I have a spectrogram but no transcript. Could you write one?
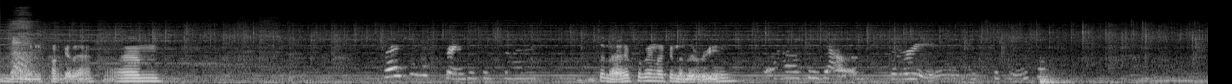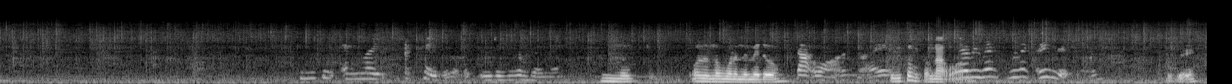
No, you can't get there. Um, Where's the sprinkler system in? I don't know. Probably in like another room. But how can we get out of the room? It's in. Can you see any like a table that was something in Nope. Other than the one in the middle. that one, right? Did we come from that one? we went we went over this one. Did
